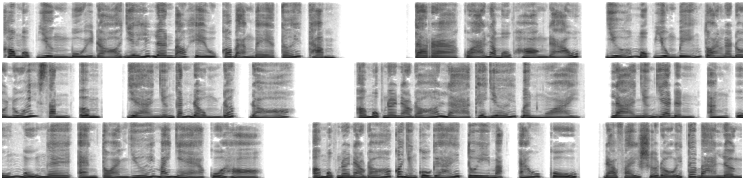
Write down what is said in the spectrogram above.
không một rừng bụi đỏ giấy lên báo hiệu có bạn bè tới thăm. Tara quả là một hòn đảo, giữa một vùng biển toàn là đồi núi xanh um và những cánh đồng đất đỏ. Ở một nơi nào đó là thế giới bên ngoài, là những gia đình ăn uống ngủ nghê an toàn dưới mái nhà của họ. Ở một nơi nào đó có những cô gái tuy mặc áo cũ đã phải sửa đổi tới ba lần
